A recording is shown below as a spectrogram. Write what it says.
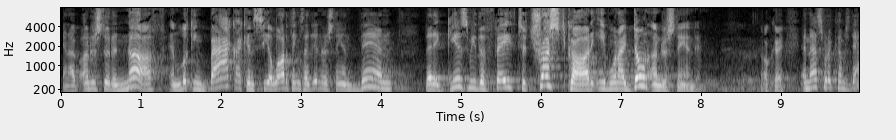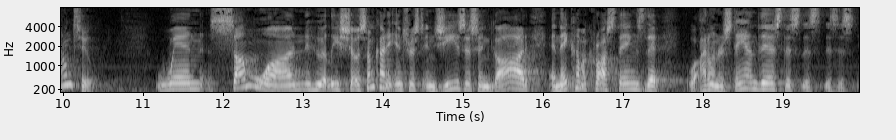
and I've understood enough, and looking back, I can see a lot of things I didn't understand then that it gives me the faith to trust God even when I don't understand Him. Okay? And that's what it comes down to. When someone who at least shows some kind of interest in Jesus and God, and they come across things that, well, I don't understand this, this, this, this is,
